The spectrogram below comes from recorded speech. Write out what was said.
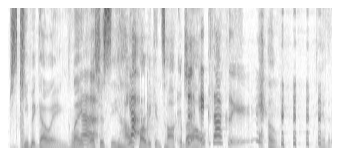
just keep it going. Like Yeah. let's just see how Yeah. far we can talk about exactly Oh, it.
